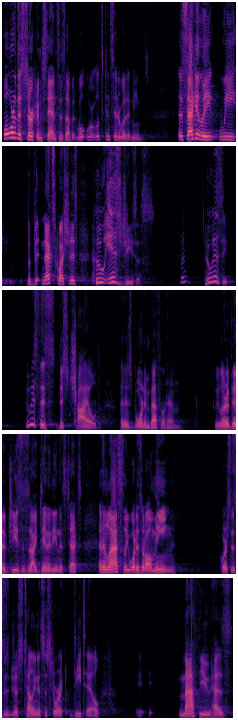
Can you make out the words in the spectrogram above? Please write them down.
What were the circumstances of it? Well, let's consider what it means. Uh, secondly, we the next question is who is Jesus? Right? Who is he? Who is this, this child that is born in Bethlehem? So we learn a bit of Jesus' identity in this text. And then lastly, what does it all mean? Of course, this isn't just telling us historic detail. Matthew has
